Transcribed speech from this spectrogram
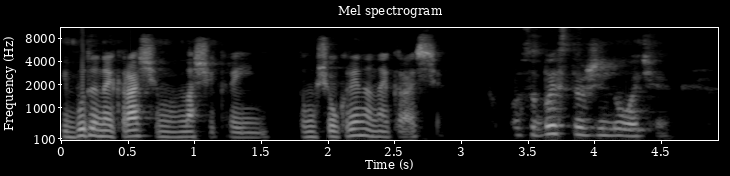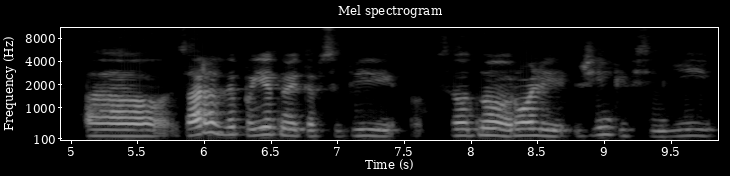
і бути найкращими в нашій країні, тому що Україна найкраща. особисто жіноче. Зараз ви поєднуєте в собі все одно ролі жінки в сім'ї,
